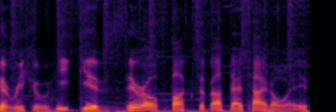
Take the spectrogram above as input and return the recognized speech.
at Riku. He gives zero fucks about that tidal wave.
